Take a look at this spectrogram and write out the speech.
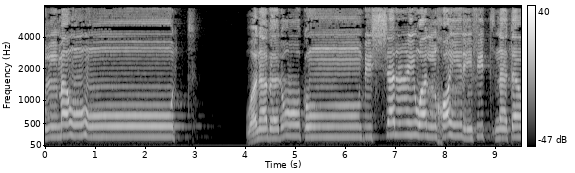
الموت. ونبلوكم بالشر والخير فتنة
